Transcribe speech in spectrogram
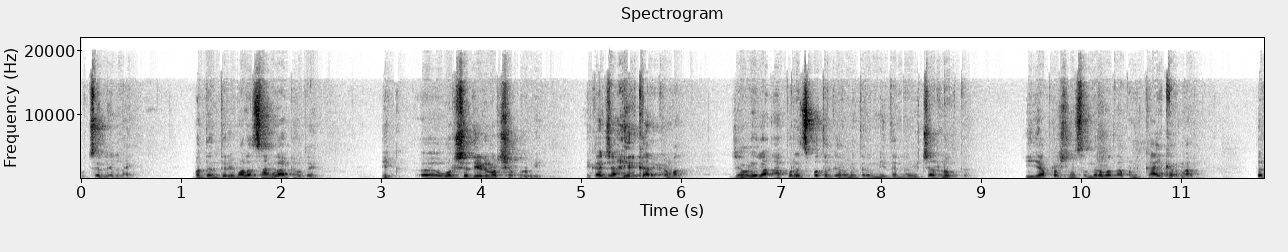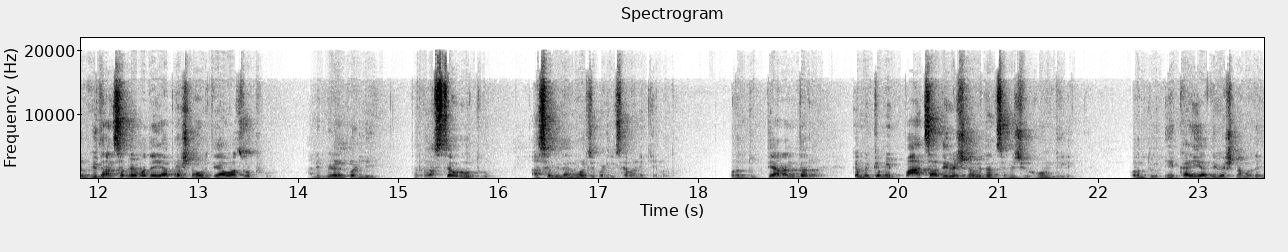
उचललेलं नाही. मध्यंतरी मला चांगलं आठवतं आहे एक वर्ष दीड वर्षापूर्वी एका जाहीर कार्यक्रमात ज्या वेळेला आपणच पत्रकार मित्रांनी त्यांना विचारलं होतं की या प्रश्नासंदर्भात आपण काय करणार तर विधानसभेमध्ये या प्रश्नावरती आवाज उठवू आणि वेळ पडली तर रस्त्यावर उतरू असं विधान वळसे पाटील साहेबांनी केलं होतं. परंतु त्यानंतर कमीत कमी पाच अधिवेशनं विधानसभेची होऊन गेली. परंतु एकाही अधिवेशनामध्ये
